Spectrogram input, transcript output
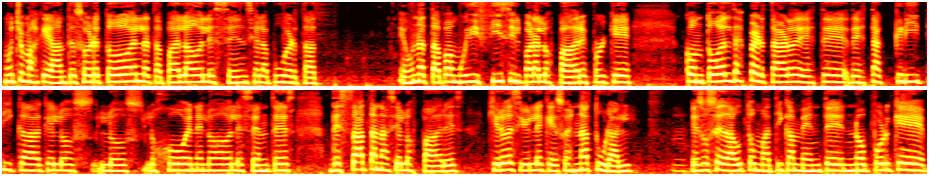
mucho más que antes, sobre todo en la etapa de la adolescencia, la pubertad. Es una etapa muy difícil para los padres porque con todo el despertar de este de esta crítica que los, los, los jóvenes, los adolescentes desatan hacia los padres, quiero decirle que eso es natural. Eso se da automáticamente, no porque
